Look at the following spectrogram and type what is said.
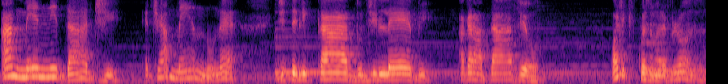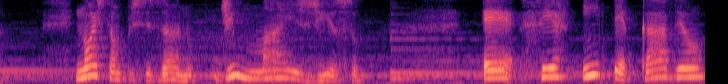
Amenidade. É de ameno, né? De delicado, de leve, agradável. Olha que coisa maravilhosa. Nós estamos precisando de mais disso. É ser impecável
